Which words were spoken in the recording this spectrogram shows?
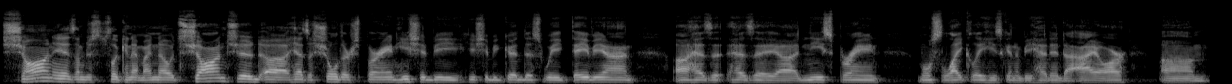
Shaun is. I'm just looking at my notes. Shaun should uh, he has a shoulder sprain. He should be he should be good this week. Davion uh, has a has a uh, knee sprain most likely he's going to be headed to IR. Um,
